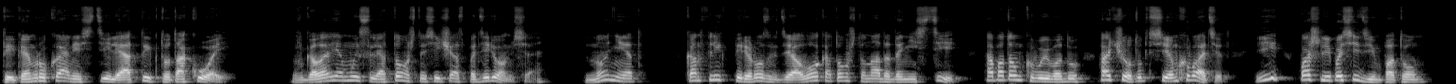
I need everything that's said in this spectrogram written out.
тыкаем руками в стиле «А ты кто такой?». В голове мысль о том, что сейчас подеремся. Но нет. Конфликт перерос в диалог о том, что надо донести, а потом к выводу «А чё, тут всем хватит?» и «Пошли посидим потом».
